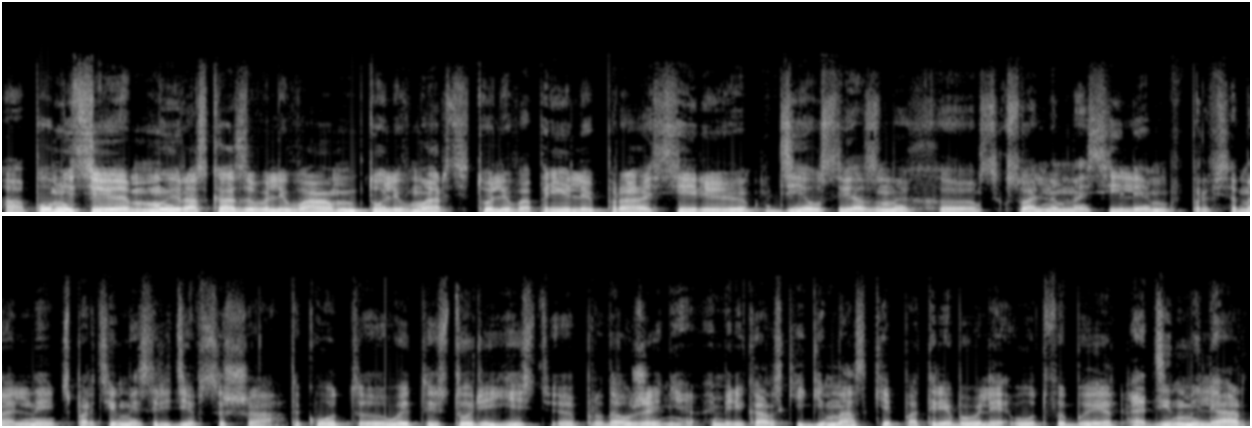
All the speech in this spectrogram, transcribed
А помните, мы рассказывали вам то ли в марте, то ли в апреле про серию дел, связанных э, с сексуальным насилием в профессиональной спортивной среде в США. Так вот, э, у этой истории есть э, продолжение. Американские гимнастки потребовали от ФБР 1 миллиард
